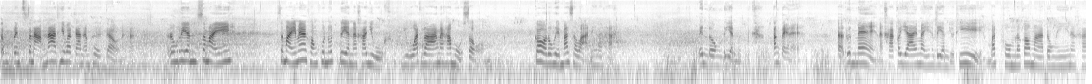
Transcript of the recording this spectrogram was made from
ตรงเป็นสนามหน้าที่ว่าการอำเภอเก่านะคะ โรงเรียนสมัยสมัยแม่ของคุณนุชเรียนนะคะ อยู่อยู่วัดร้างนะคะ หมู่สองก็โรงเรียนบ้านสว่างนี่แหละค่ะ เป็นโรงเรียนตั้งแต่ รุ่นแม่นะคะ ก็ย้ายมาเรียนอยู่ที่วัดพรมแล้วก็มาตรงนี้นะคะ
